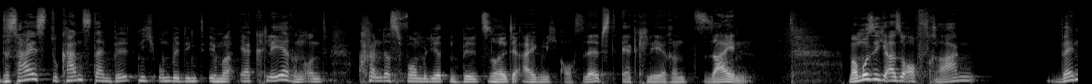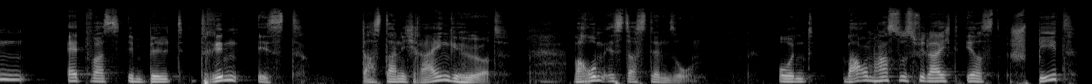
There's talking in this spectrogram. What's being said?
Das heißt, du kannst dein Bild nicht unbedingt immer erklären und anders formuliert ein Bild sollte eigentlich auch selbsterklärend sein. Man muss sich also auch fragen, wenn etwas im Bild drin ist, das da nicht reingehört, warum ist das denn so? Und warum hast du es vielleicht erst spät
